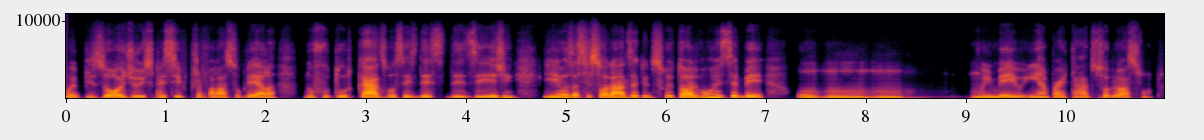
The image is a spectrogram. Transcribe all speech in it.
um episódio específico para falar sobre ela no futuro, caso vocês des desejem, e os assessorados aqui do escritório vão receber um um um um e-mail em apartado sobre o assunto.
